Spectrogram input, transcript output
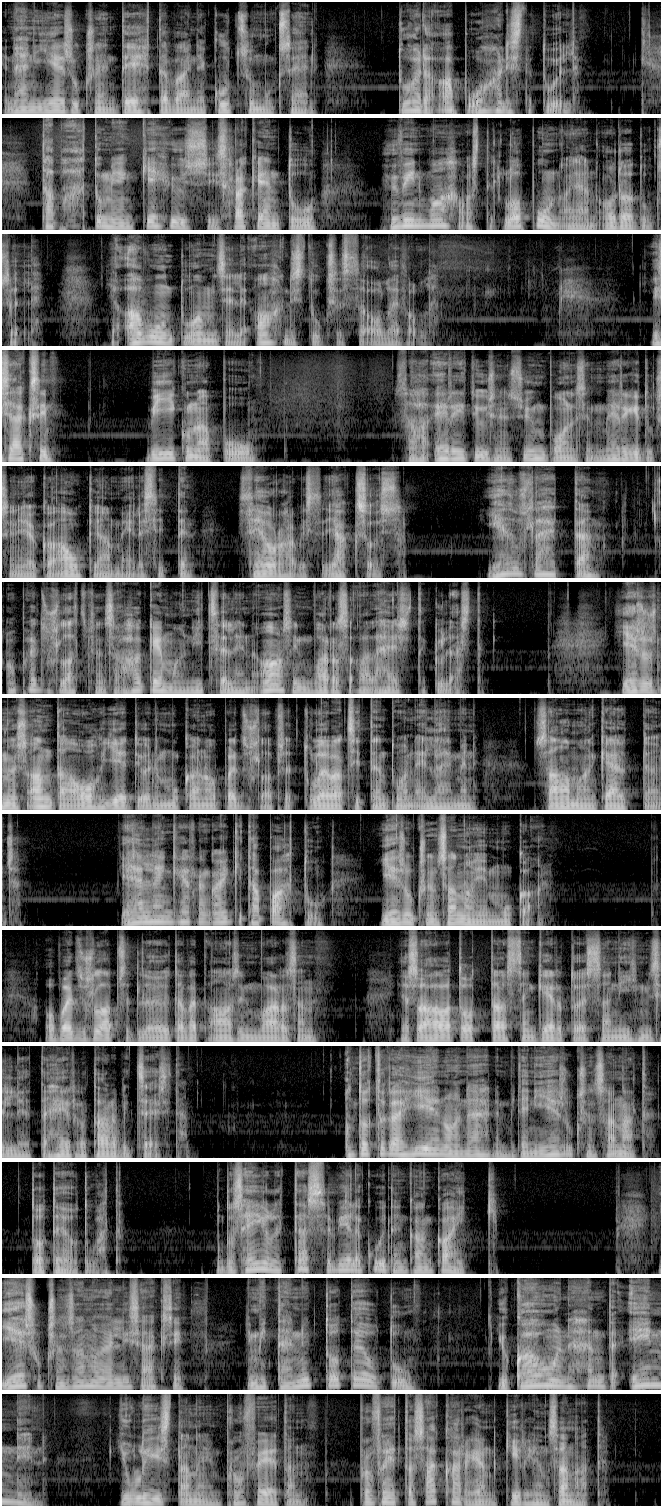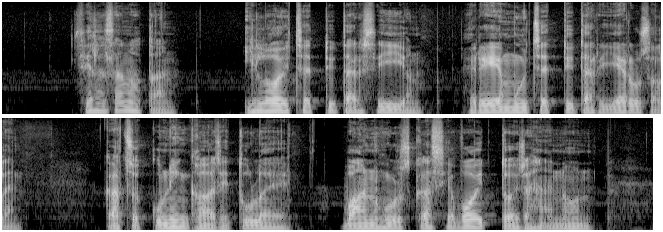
ja näin Jeesuksen tehtävään ja kutsumukseen tuoda apu ahdistetuille. Tapahtumien kehys siis rakentuu hyvin vahvasti lopun ajan odotukselle ja avun tuomiselle ahdistuksessa olevalle. Lisäksi viikunapuu saa erityisen symbolisen merkityksen, joka aukeaa meille sitten seuraavissa jaksoissa. Jeesus lähettää opetuslapsensa hakemaan itselleen aasin varsaa läheisestä kylästä. Jeesus myös antaa ohjeet, joiden mukaan opetuslapset tulevat sitten tuon eläimen saamaan käyttöönsä. Ja jälleen kerran kaikki tapahtuu Jeesuksen sanojen mukaan. Opetuslapset löytävät aasin varsan ja saavat ottaa sen kertoessaan ihmisille, että Herra tarvitsee sitä. On totta kai hienoa nähdä, miten Jeesuksen sanat toteutuvat. Mutta se ei ole tässä vielä kuitenkaan kaikki. Jeesuksen sanojen lisäksi nimittäin nyt toteutuu jo kauan häntä ennen julistaneen profeetan, profeetta Sakarian kirjan sanat. Siellä sanotaan, iloitse tytär Sion, riemuitse tytär Jerusalem, Katso, kuninkaasi tulee, vanhurskas ja voittoisa hän on.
